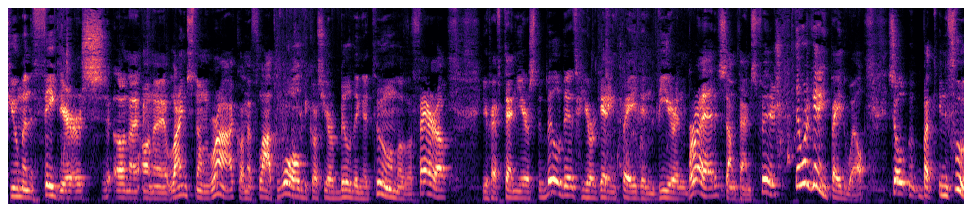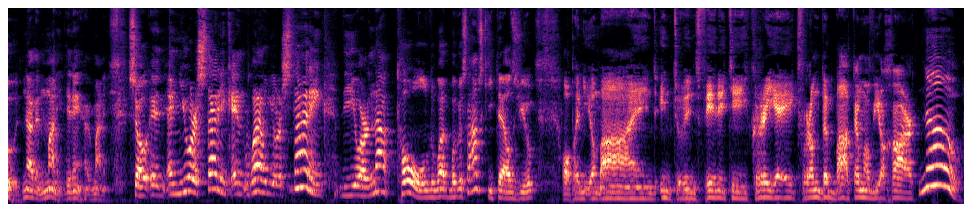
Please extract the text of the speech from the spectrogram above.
human figures on a on a limestone rock on a flat wall because you're building a tomb of a pharaoh you have 10 years to build it. You're getting paid in beer and bread, sometimes fish. They were getting paid well. So, but in food, not in money. They didn't have money. So, and, and you are studying, and while you're studying, you are not told what Boguslavsky tells you. Open your mind into infinity, create from the bottom of your heart. No!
